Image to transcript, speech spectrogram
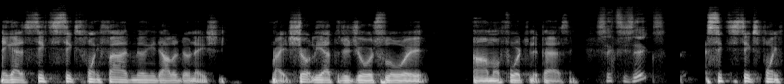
they got a sixty six point five million dollar donation right shortly after the George Floyd um unfortunate passing Sixty six. sixty six point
